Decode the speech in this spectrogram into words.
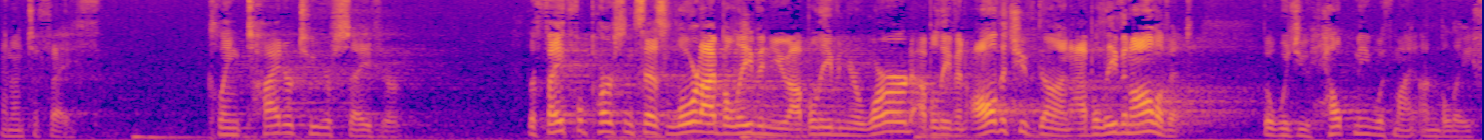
and unto faith. Cling tighter to your Savior. The faithful person says, Lord, I believe in you. I believe in your word. I believe in all that you've done. I believe in all of it. But would you help me with my unbelief?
